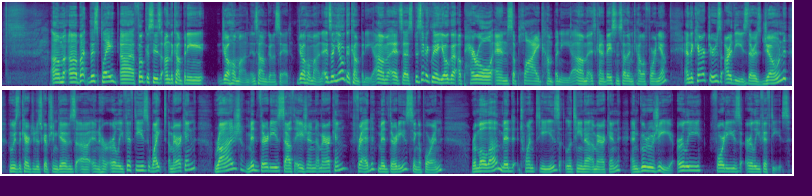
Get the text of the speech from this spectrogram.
Um, uh, but this play uh, focuses on the company Johoman is how I'm going to say it. Johoman. It's a yoga company. Um, it's a, specifically a yoga apparel and supply company. Um, it's kind of based in Southern California. And the characters are these. There is Joan, who is the character description gives uh, in her early 50s, white American. Raj, mid 30s, South Asian American. Fred, mid 30s, Singaporean. Ramola, mid 20s, Latina American. And Guruji, early 40s, early 50s.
